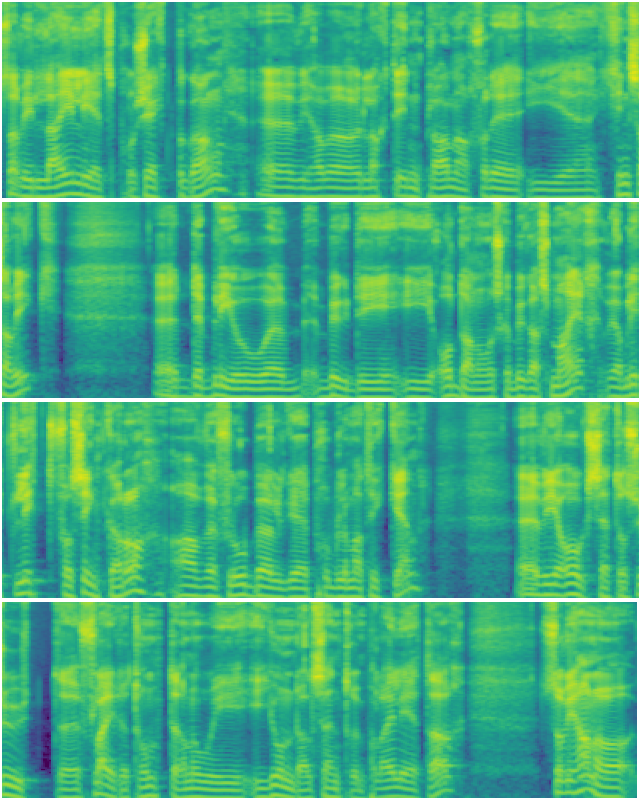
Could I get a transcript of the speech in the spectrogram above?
Så har vi leilighetsprosjekt på gang. Vi har lagt inn planer for det i Kinsarvik. Eh, Det blir jo eh, bygd i, i Odda nå, det skal bygges mer. Vi har blitt litt forsinka av flodbølgeproblematikken. Eh, Vi har òg sett oss ut flere tomter nå i, i Jondal sentrum på leiligheter. Så vi har nå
